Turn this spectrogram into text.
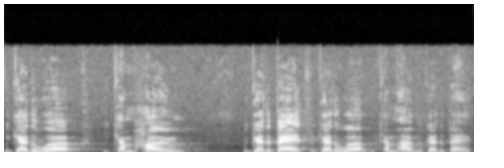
We go to work, we come home, we go to bed, we go to work, we come home, we go to bed.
